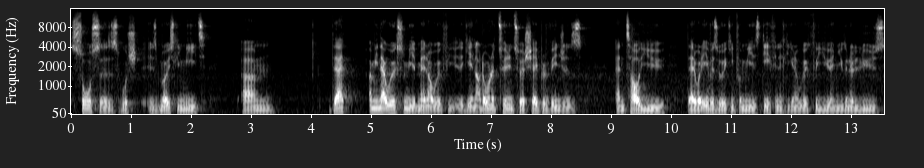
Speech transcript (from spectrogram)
sources, which is mostly meat, um, that I mean that works for me. It may not work for you. Again, I don't want to turn into a shape Revengers and tell you that whatever's working for me is definitely going to work for you, and you're going to lose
